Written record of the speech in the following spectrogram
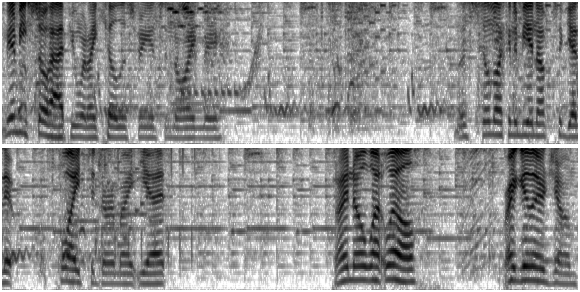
I'm gonna be so happy when I kill this thing, it's annoying me. There's still not gonna be enough to get it quite to Durmite yet. But I know what will. Regular jump.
